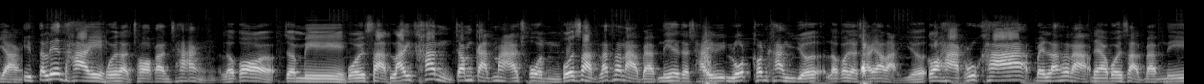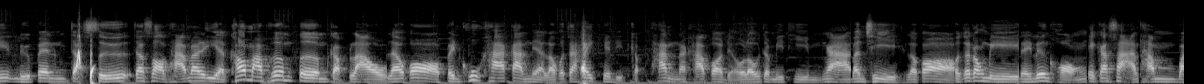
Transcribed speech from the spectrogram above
อย่างอิตาเลียนไทย บริษัทชอการช่าง แล้วก็จะมีบริษัทไลท์ท่านจำกัดมหาชน บริษัทลักษณะแบบนี้จะใช้รถค่อนข้างเยอะ แล้วก็จะใช้อะไหล่เยอะ ก็หากลูกค้าเป็นลักษณะแนวบริษัทแบบนี้ หรือเป็นจัดซื้อจะสอบถามรายละเอียดเข้ามาเพิ่มเติมกับเรา แล้วก็เป็นคู่ค้ากันเนี่ยเราก็จะให้เครดิตกับท่านนะครับก็เดี๋ยวเราจะมีทีมงานบัญชี แล้วก็มันก็ต้องมีในเรื่องของเอกสารทำใบ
